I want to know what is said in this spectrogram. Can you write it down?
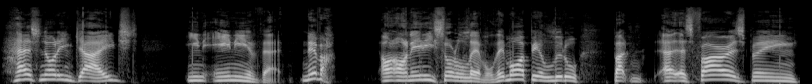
has not engaged in any of that. Never. On, on any sort of level. There might be a little, but as far as being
